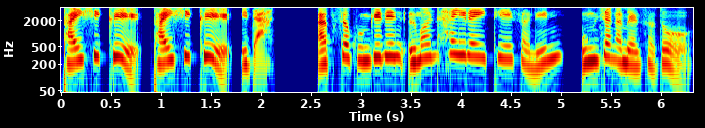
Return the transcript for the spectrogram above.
바이시클, 바이시클이다. 앞서 공개된 음원 하이라이트에서는 웅장하면서도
